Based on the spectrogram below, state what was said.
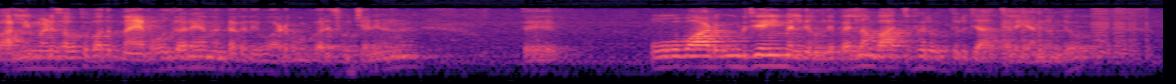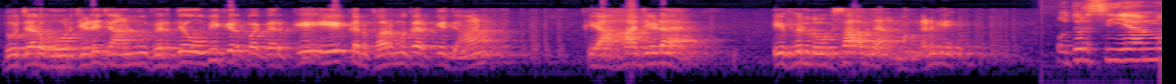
ਪਾਰਲੀਮੈਂਟ ਸਭ ਤੋਂ ਵੱਧ ਮੈਂ ਬੋਲਦਾ ਰਿਹਾ ਮੈਂ ਤਾਂ ਕਦੇ ਅਵਾਰਡ ਵੂਡ ਬਾਰੇ ਸੋਚਿਆ ਨਹੀਂ ਇਹਨਾਂ ਨੇ। ਤੇ ਉਹ ਅਵਾਰਡ ਵੂਡ ਜੇ ਹੀ ਮਿਲਦੇ ਹੁੰਦੇ, ਪਹਿਲਾਂ ਬਾਅਦ ਚ ਫਿਰ ਉੱਧਰ ਜਾ ਚਲੇ ਜਾਂਦੇ ਹੁੰਦੇ ਉਹ। ਦੋ ਚਾਰ ਹੋਰ ਜਿਹੜੇ ਜਾਣ ਨੂੰ ਫਿਰਦੇ ਉਹ ਵੀ ਕਿਰਪਾ ਕਰਕੇ ਇਹ ਕਨਫਰਮ ਕਰਕੇ ਜਾਣ ਕਿ ਆਹ ਜਿਹੜਾ ਹੈ, ਇਹ ਫਿਰ ਲੋਕ ਹਿਸਾਬ ਲੈ ਮੰਗਣਗੇ। ਉਧਰ ਸੀਐਮ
